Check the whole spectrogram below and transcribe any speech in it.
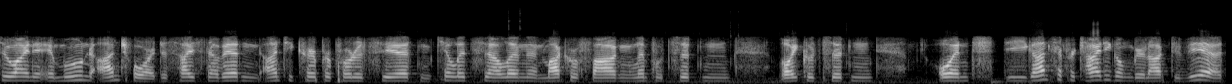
zu einer Immunantwort. Das heißt, da werden Antikörper produziert, Killerzellen, Makrophagen, Lymphozyten, Leukozyten. Und die ganze Verteidigung wird aktiviert,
